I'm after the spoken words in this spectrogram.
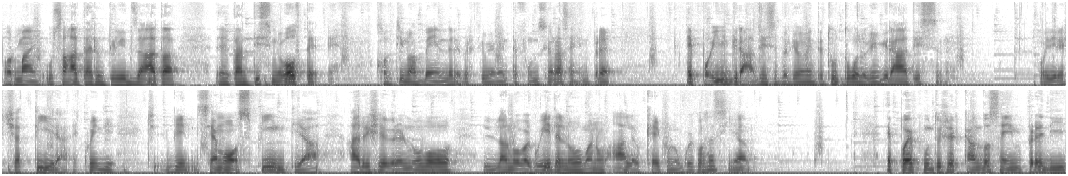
ormai usata, riutilizzata eh, tantissime volte, continua a vendere perché ovviamente funziona sempre, e poi il gratis perché ovviamente tutto quello che è gratis vuol dire ci attira. E quindi ci, siamo spinti a, a ricevere nuovo, la nuova guida, il nuovo manuale, ok, qualunque cosa sia, e poi appunto cercando sempre di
